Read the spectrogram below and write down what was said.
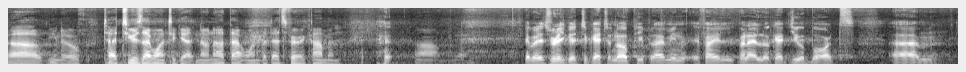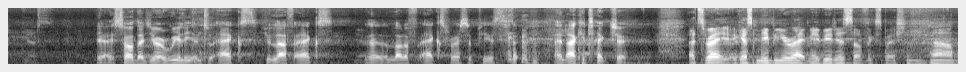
uh, you know, tattoos I want to get. No, not that one, but that's very common. Um, yeah. yeah. but it's really good to get to know people. I mean, if I, when I look at your boards, um, yeah, I saw that you are really into eggs. You love eggs. Yeah. A lot of eggs recipes and architecture. That's right. I guess maybe you're right. Maybe it is self-expression. Um,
